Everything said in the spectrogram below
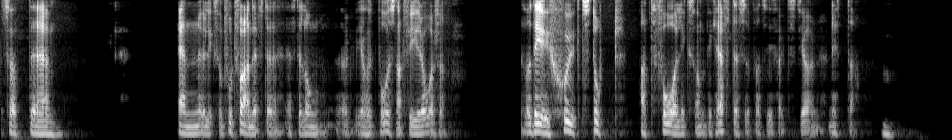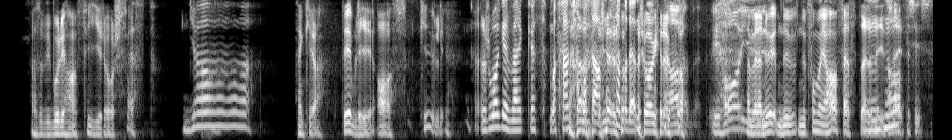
Så att eh, ännu liksom fortfarande efter, efter lång, jag har hållit på snart fyra år så. Och det är ju sjukt stort att få liksom bekräftelse på att vi faktiskt gör nytta. Alltså vi borde ju ha en fyraårsfest, Ja. tänker jag. Det blir ju askul ju. Roger verkar som att han kommer att dansa på den. Roger är Ja, på. vi har ju... Jag menar, nu, nu, nu får man ju ha fester Mhm. these ja, precis.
